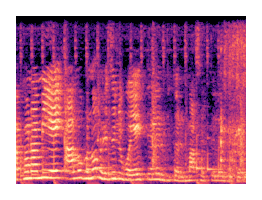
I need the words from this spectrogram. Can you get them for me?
এখন আমি এই আলুগুলো ভেজে নেব এই তেলের ভিতরে, মাছের তেলের ভিতরে।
